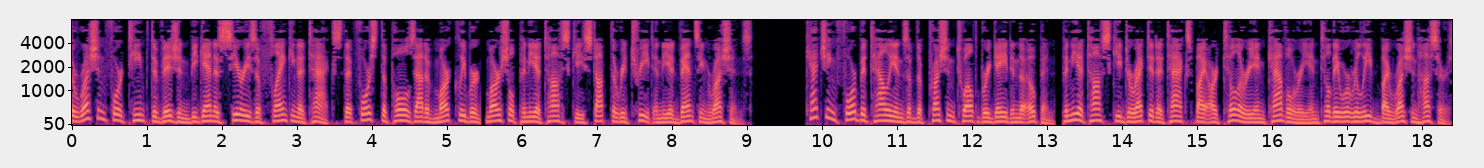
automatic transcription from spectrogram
The Russian 14th Division began a series of flanking attacks that forced the Poles out of Markkleeberg. Marshal Poniatowski stopped the retreat and the advancing Russians. Catching four battalions of the Prussian 12th Brigade in the open, Poniatowski directed attacks by artillery and cavalry until they were relieved by Russian hussars.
